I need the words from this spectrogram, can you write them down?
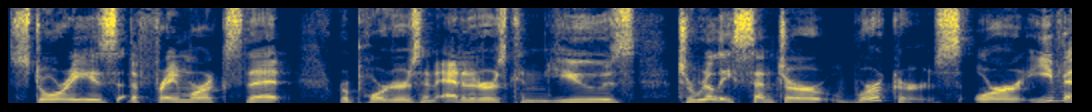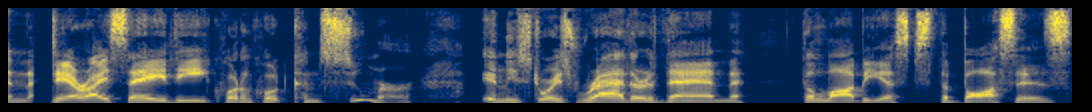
stories, the frameworks that reporters and editors can use to really center workers or even, dare I say, the quote unquote consumer in these stories rather than the lobbyists, the bosses,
